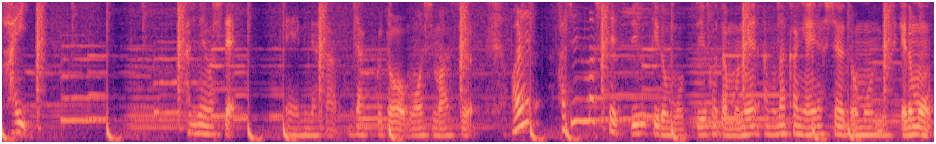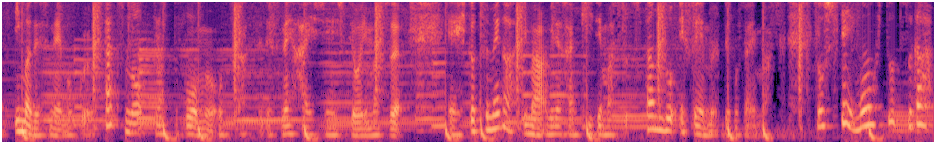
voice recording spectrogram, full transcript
はい。はじめまして。えー皆さん、ジャックと申します。あれ？はじめましてって言うけどもっていう方もね、あの中にはいらっしゃると思うんですけども、今ですね、僕、2つのプラットフォームを使ってですね、配信しております。え1つ目が今皆さん聞いてます、スタンド FM でございます。そしてもう1つが、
